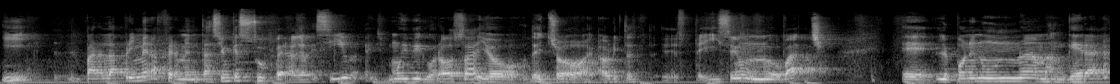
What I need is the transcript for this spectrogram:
Y para la primera fermentación, que es súper agresiva, es muy vigorosa, yo de hecho ahorita este, hice un nuevo batch, eh, le ponen una manguera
